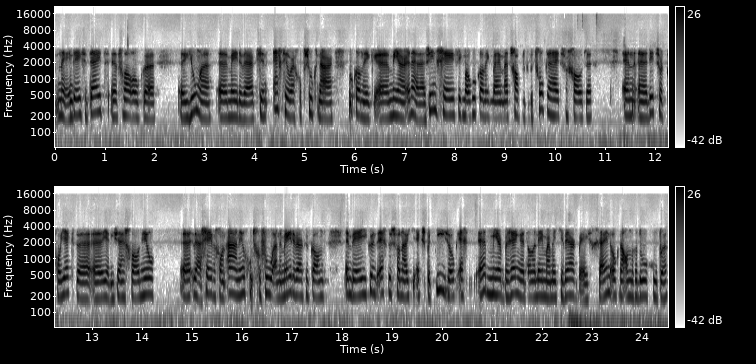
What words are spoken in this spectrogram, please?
nee, in deze tijd, vooral ook jonge medewerkers, zijn echt heel erg op zoek naar hoe kan ik meer nou, zingeving, maar ook hoe kan ik mijn maatschappelijke betrokkenheid vergroten. En eh, dit soort projecten, eh, ja, die zijn gewoon heel eh, ja, geven gewoon aan, heel goed gevoel aan de medewerkerkant. En B, je kunt echt dus vanuit je expertise ook echt hè, meer brengen dan alleen maar met je werk bezig zijn. Ook naar andere doelgroepen.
